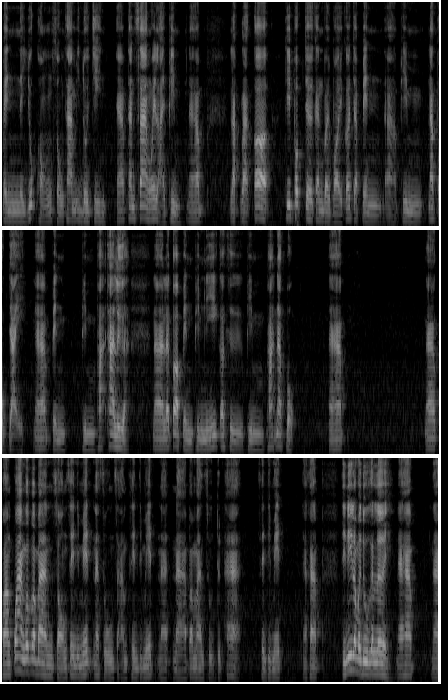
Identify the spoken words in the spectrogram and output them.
เป็นในยุคของสงครามอินโดจีนนะครับท่านสร้างไว้หลายพิมพ์นะครับ หลักๆกก็ที่พบเจอกันบ่อยๆ ก็จะเป็นพิมพ์นักปกใหญ่นะครับเป็นพิมพ์พระท่าเรือนะแล้วก็เป็นพิมพ์นี้ก็คือพิมพ์พระนักปกนะครับนะความกว้างก็ประมาณ2เซนติเมตรนะสูง3เซนติเมตรนะหนาประมาณ 0.5เซนติเมตรนะครับทีนี้เรามาดูกันเลยนะครับ นะ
